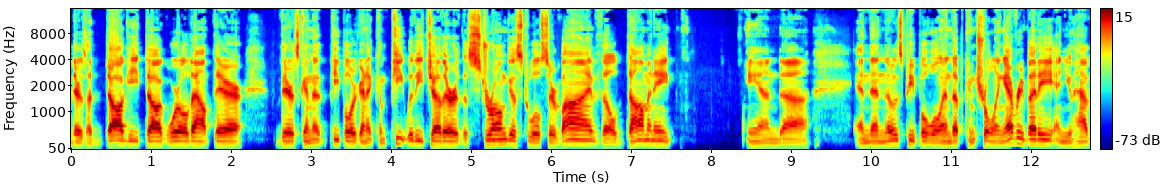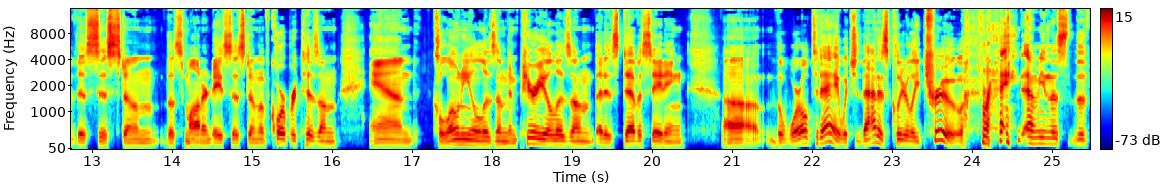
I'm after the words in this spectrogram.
there's a dog eat dog world out there. There's gonna people are gonna compete with each other. The strongest will survive. They'll dominate, and uh, and then those people will end up controlling everybody and you have this system this modern day system of corporatism and colonialism imperialism that is devastating uh, the world today which that is clearly true right i mean this the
